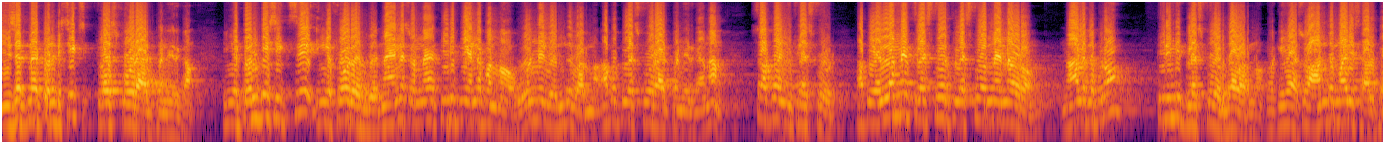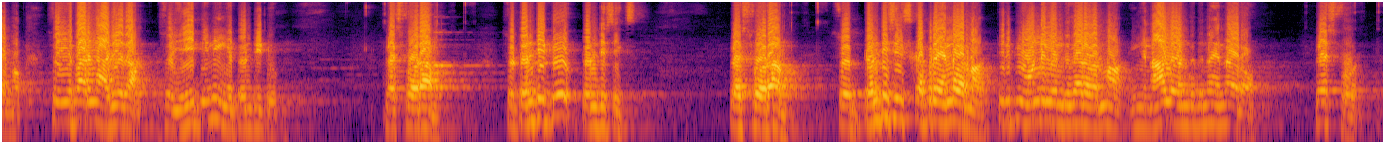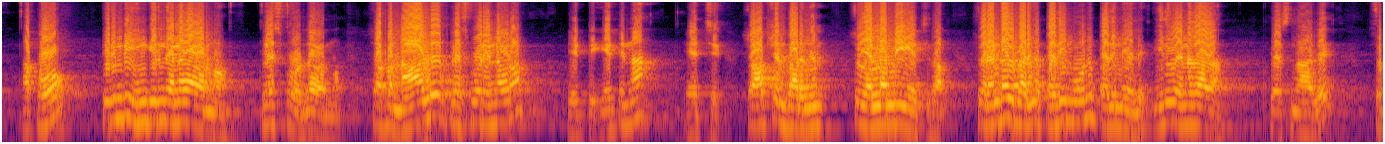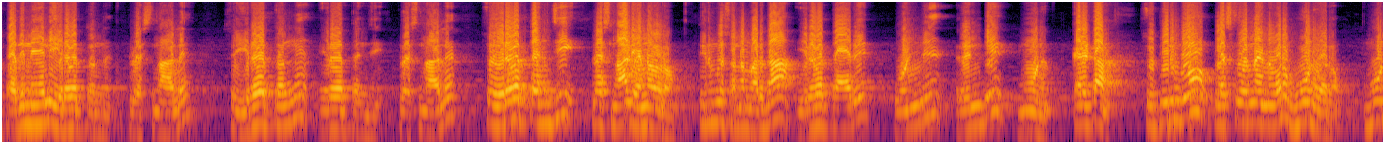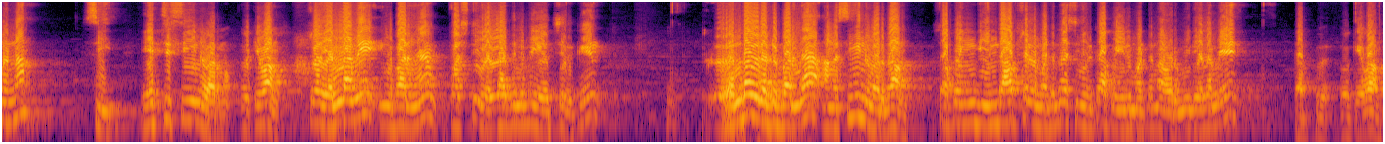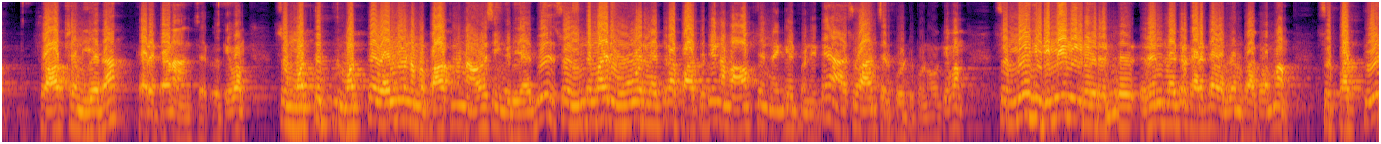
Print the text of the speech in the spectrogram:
இசட்னா twenty six plus four add பண்ணிருக்கான் இங்க டுவெண்ட்டி சிக்ஸ் இங்க ஃபோர் வருது. நான் என்ன சொன்னேன்? திருப்பி என்ன பண்ணோம்? ஒண்ணுல இருந்து வரணும். அப்ப பிளஸ் ஃபோர் ஆட் பண்ணிருக்கானா சோ அப்ப இங்க பிளஸ் ஃபோர் அப்ப எல்லாமே பிளஸ் ஃபோர் பிளஸ் ஃபோர்னா என்ன வரும்? நாலுக்கு அப்புறம் திரும்பி பிளஸ் ஃபோர் தான் வரணும். ஓகேவா ஸோ அந்த மாதிரி சால்வ் பண்ணணும் ஸோ இங்க பாருங்க அதே தான் ஸோ எயிட்டீன் இங்க twenty two plus ஃபோரா so twenty two twenty six plus ஃபோரா so twenty சிக்ஸ்க்கு அப்புறம் என்ன வரணும்? திருப்பி ஒன்னுல இருந்து வேற வரணும். இங்க நாலு வந்ததுன்னா என்ன வரும்? பிளஸ் ஃபோர் அப்போ திரும்பி இங்கிருந்து என்னதான் வரணும்? பிளஸ் ஃபோர் தான் வரணும். ஸோ அப்போ நாலு பிளஸ் ஃபோர் என்ன வரும்? எட்டு. எட்டுனா ஹெச் ஸோ ஆப்ஷன் பாருங்க. ஸோ எல்லாமே ஹெச் தான். ஸோ ரெண்டாவது பாருங்க. பதிமூணு பதினேழு. இதுவும் என்னதான்? பிளஸ் நாலு. ஸோ பதினேழு இருபத்தொன்னு. பிளஸ் நாலு. ஸோ இருபத்தொன்னு இருபத்தஞ்சு. பிளஸ் நாலு. ஸோ இருபத்தஞ்சு பிளஸ் நாலு என்ன வரும்? திரும்ப சொன்ன மாதிரி தான் இருபத்தாறு ஒன்று ரெண்டு மூணு. கரெக்டா ஸோ திரும்பவும் பிளஸ் ஃபோர்னா என்ன வரும்? மூணு வரும். மூணுன்னா சி ஹெச்சின்னு வரணும். ஓகேவா ஸோ எல்லாமே இங்க பாருங்க. ஃபர்ஸ்ட் எல்லாத்துலயுமே ஹெச் இருக்கு. ரெண்டாவது லெட்டர் பாருங்க அந்த சீன் வருதா? ஸோ அப்ப இங்க இந்த ஆப்ஷன்ல மட்டும்தான் சி இருக்கு. அப்ப இது மட்டும்தான் வரும். மீதி எல்லாமே தப்பு. ஓகேவா ஸோ ஆப்ஷன் ஏ தான் கரெக்டான ஆன்சர் ஓகேவா ஸோ மொத்த மொத்த வேல்யூ நம்ம பார்க்கணும்னு அவசியம் கிடையாது. ஸோ இந்த மாதிரி ஒவ்வொரு லெட்டரா பார்த்துட்டு நம்ம ஆப்ஷன் நெகேட் பண்ணிட்டு ஸோ ஆன்சர் போட்டுக்கணும். ஓகேவா ஸோ மீதி ரிமைனிங் ரெண்டு ரெண்டு லெட்டர் கரெக்டாக வருதுன்னு பார்க்கலாமா? ஸோ பத்து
